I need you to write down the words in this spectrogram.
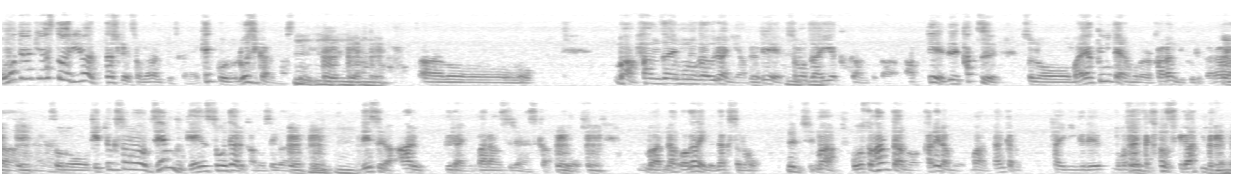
表向きのストーリーは確かにそのなんていうんですかね結構ロジカルなストーリー、あのーまあ犯罪者が裏にあってその罪悪感とかあってでかつその麻薬みたいなものが絡んでくるからその結局その全部幻想である可能性がある。うんうんですらあるぐらいのバランスじゃないですか。うんもうまあなんかわかんないけどなんかそのまあゴーストハンターの彼らもまあなんかのタイミングで飲まされた可能性があるみたいな。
